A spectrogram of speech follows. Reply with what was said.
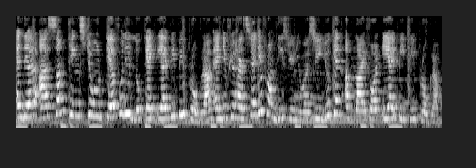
and there are some things to carefully look at AIPP program and if you have studied from this university you can apply for AIPP program.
